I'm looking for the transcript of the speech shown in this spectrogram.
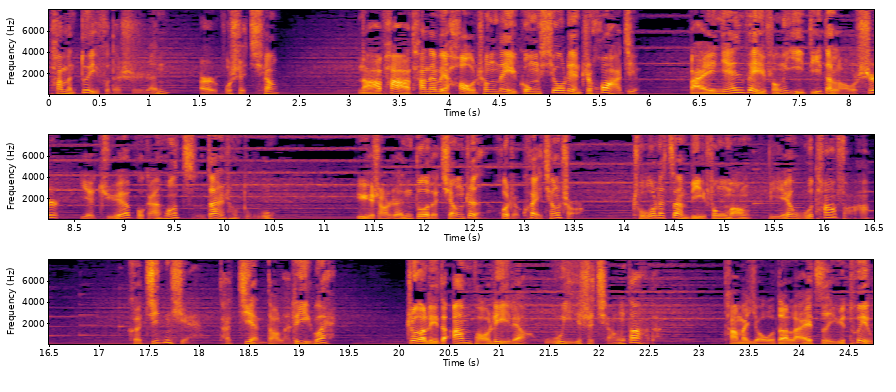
他们对付的是人，而不是枪。哪怕他那位号称内功修炼至化境、百年未逢一敌的老师，也绝不敢往子弹上赌。遇上人多的枪阵或者快枪手，除了暂避锋芒，别无他法。可今天。他见到了例外，这里的安保力量无疑是强大的。他们有的来自于退伍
